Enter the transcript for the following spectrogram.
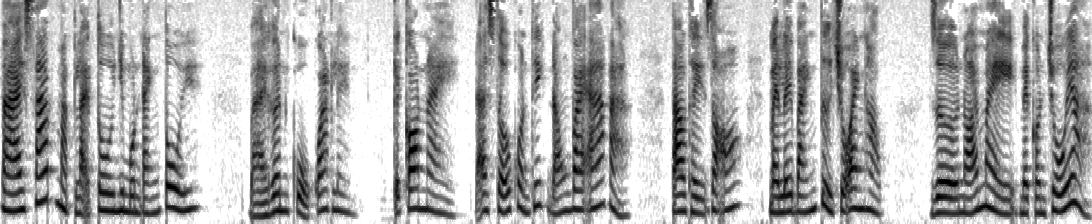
Bà ấy sáp mặt lại tôi như muốn đánh tôi ấy. Bà ấy gân cổ quát lên. Cái con này đã xấu còn thích đóng vai ác à? Tao thấy rõ, Mày lấy bánh từ chỗ anh học. Giờ nói mày mày còn chối à?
